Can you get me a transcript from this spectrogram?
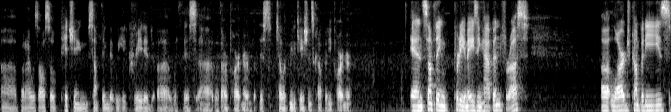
uh, but I was also pitching something that we had created uh, with this, uh, with our partner, with this telecommunications company partner. And something pretty amazing happened for us. Uh, large companies,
